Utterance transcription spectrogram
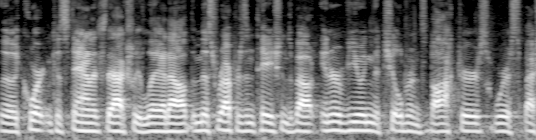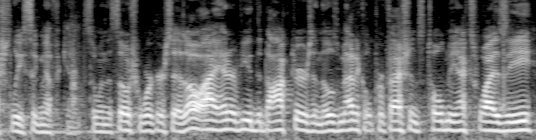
the court in Costanich they actually laid it out. The misrepresentations about interviewing the children's doctors were especially significant. So when the social worker says, "Oh, I interviewed the doctors and those medical professions told me X, Y, Z,"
